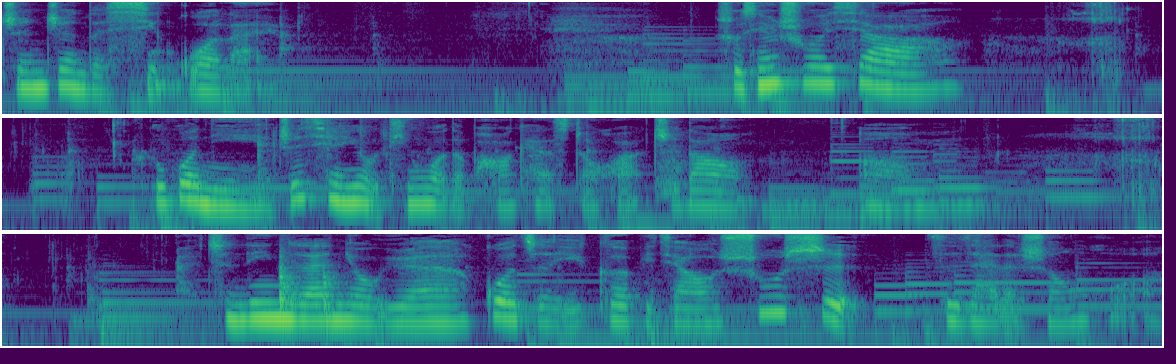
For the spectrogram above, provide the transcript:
真正的醒过来。首先说一下。如果你之前有听我的 podcast 的话，知道，曾经在纽约过着一个比较舒适自在的生活，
